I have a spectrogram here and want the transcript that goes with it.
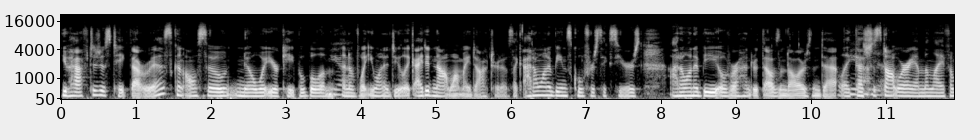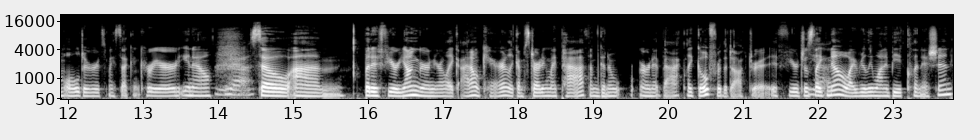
you have to just take that risk and also know what you're capable and, and of what you want to do. Like I did not want my doctorate. I was like, I don't want to be in school for 6 years. I don't want to be over a $100,000 in debt. Like that's Yeah. just not where I am in life. I'm older. It's my second career, you know. Yeah. So, um, but if you're younger and you're like, I don't care, like I'm starting my path, I'm gonna earn it back, like go for the doctorate. If you're just like, no, I really want to be a clinician,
